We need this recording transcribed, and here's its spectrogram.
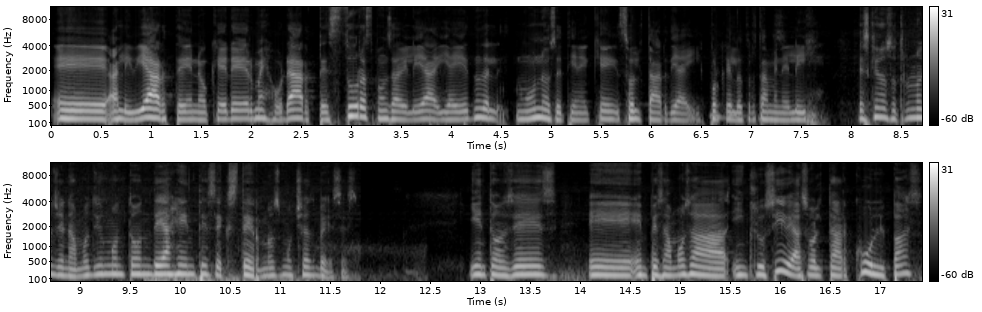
eh, aliviarte, no querer mejorarte, es tu responsabilidad y ahí es donde uno se tiene que soltar de ahí porque el otro también elige. Es que nosotros nos llenamos de un montón de agentes externos muchas veces. Y entonces eh, empezamos a, inclusive, a soltar culpas.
